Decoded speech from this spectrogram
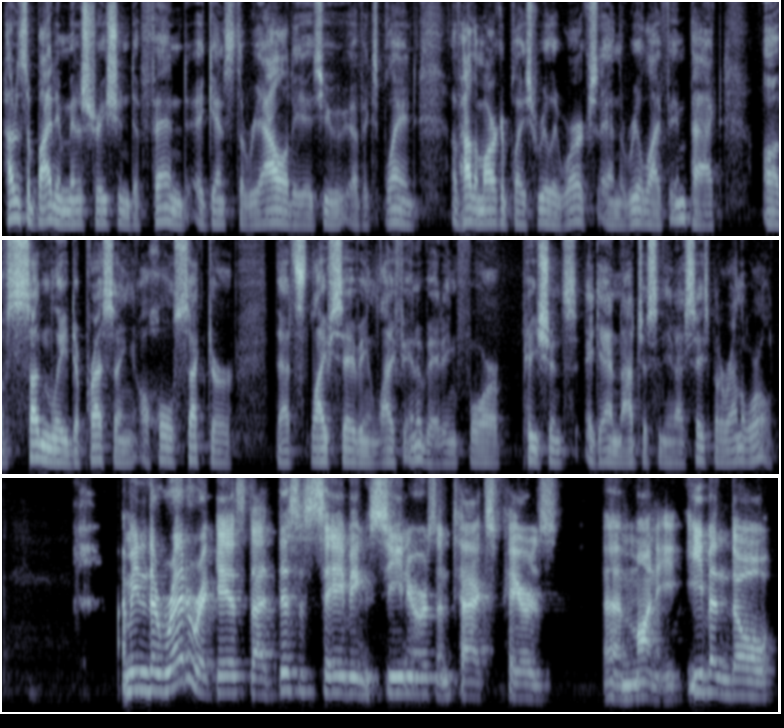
How does the Biden administration defend against the reality, as you have explained, of how the marketplace really works and the real life impact of suddenly depressing a whole sector that's life saving, life innovating for patients, again, not just in the United States, but around the world? I mean, the rhetoric is that this is saving seniors and taxpayers uh, money, even though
